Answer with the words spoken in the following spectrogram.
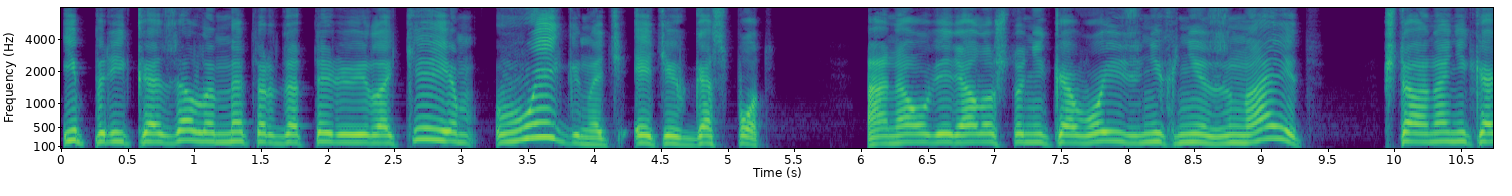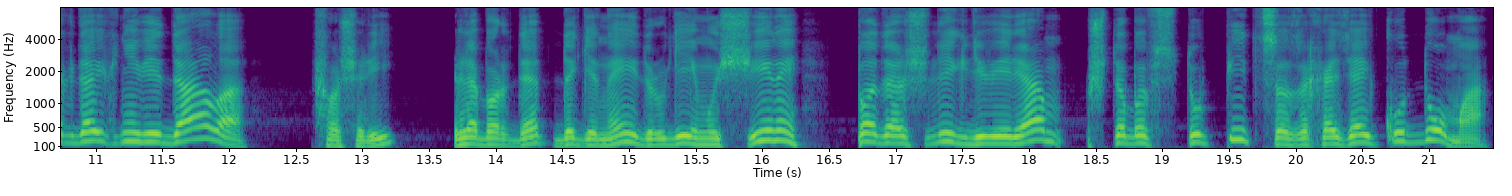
и приказала метрдотелю и лакеям выгнать этих господ. Она уверяла, что никого из них не знает, что она никогда их не видала. Фошри, Лабордет, Дагене и другие мужчины подошли к дверям, чтобы вступиться за хозяйку дома.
